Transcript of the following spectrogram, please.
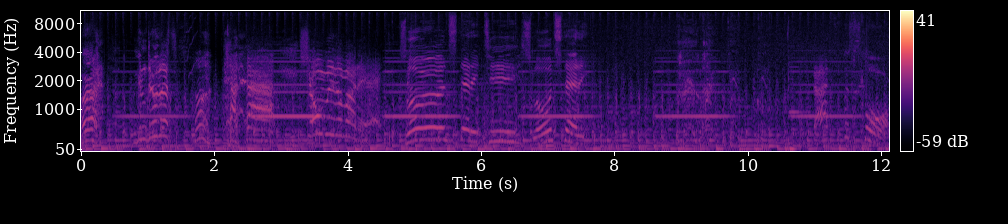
right, we gonna do this? Huh? Show me the money! Slow and steady, T. Slow and steady. That's the score!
